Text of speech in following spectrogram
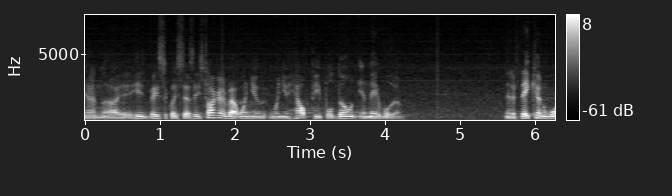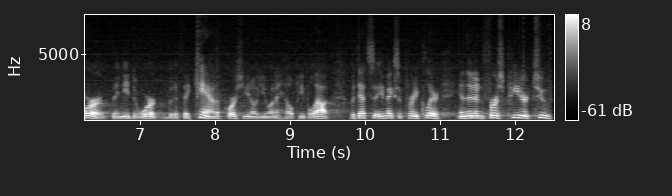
And uh, he basically says, he's talking about when you, when you help people, don't enable them. And if they can work, they need to work. But if they can't, of course, you know, you want to help people out. But that's, he makes it pretty clear. And then in 1 Peter 2,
